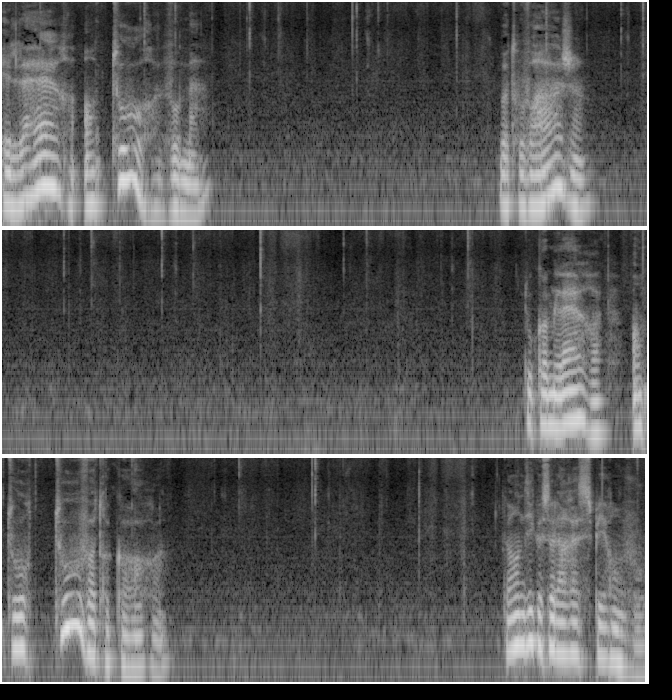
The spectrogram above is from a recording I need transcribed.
et l'air entoure vos mains. Votre ouvrage, tout comme l'air entoure tout votre corps. Tandis que cela respire en vous.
